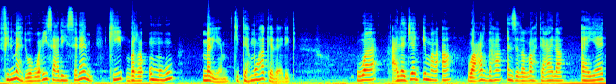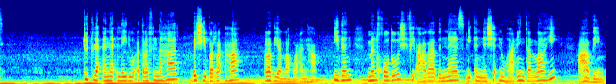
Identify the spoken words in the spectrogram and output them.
في المهد وهو عيسى عليه السلام كي بر أمه مريم كتهموها كذلك. وعلى جال امرأة وعرضها أنزل الله تعالى آيات تتلى أناء الليل وأطراف النهار باش يبرأها رضي الله عنها. إذا ما نخوضوش في أعراض الناس لأن شأنها عند الله عظيم.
